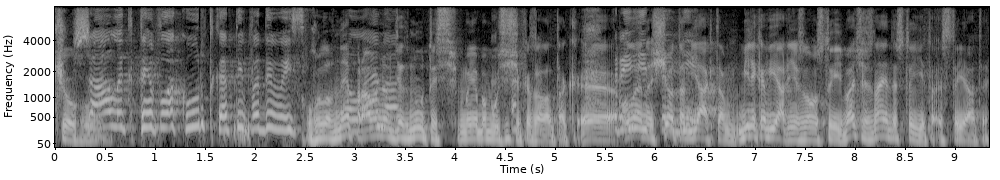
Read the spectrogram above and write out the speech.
Чого? Шалик, тепла куртка, ти подивись. Головне Олена- правильно вдягнутись. Моя бабуся ще казала так. Привіт Олена, що там, як там? Біля кав'ярні знову стоїть. Бачиш, знає, де стоїть, стояти.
